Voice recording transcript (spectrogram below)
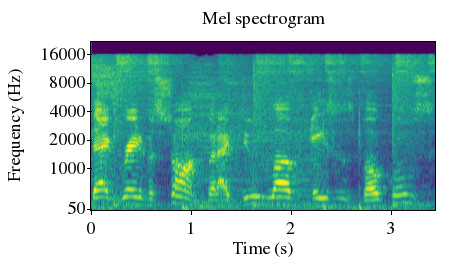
that great of a song, but I do love Ace's vocals.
